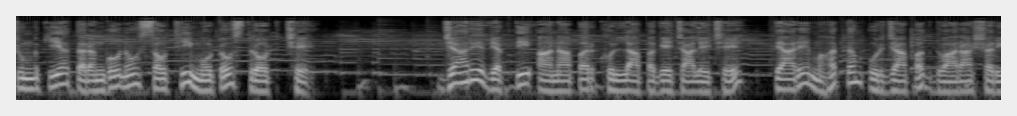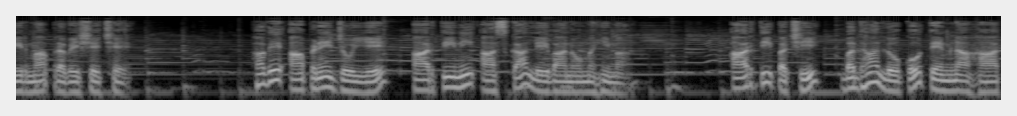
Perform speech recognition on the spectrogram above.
ચુંબકીય તરંગોનો સૌથી મોટો સ્ત્રોત છે. જ્યારે વ્યક્તિ આના પર ખુલ્લા પગે ચાલે છે, ત્યારે મહત્તમ ઊર્જા પગ દ્વારા શરીરમાં પ્રવેશે છે. હવે આપણે જોઈએ, આરતીની આસ્કા લેવાનો મહિમા. આરતી પછી, બધા લોકો તેમના હાથ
